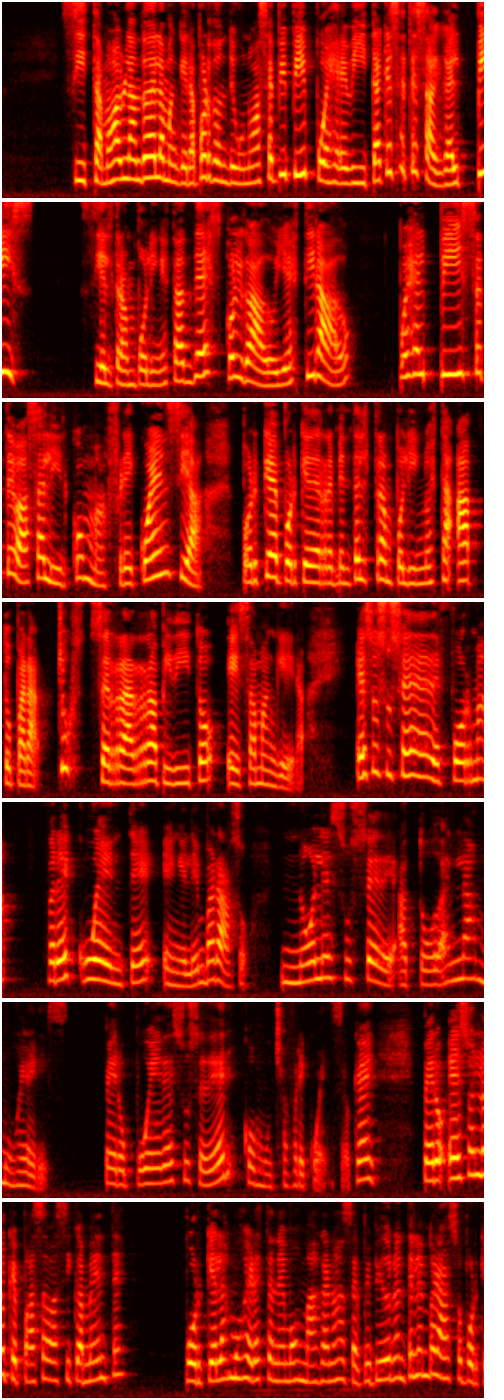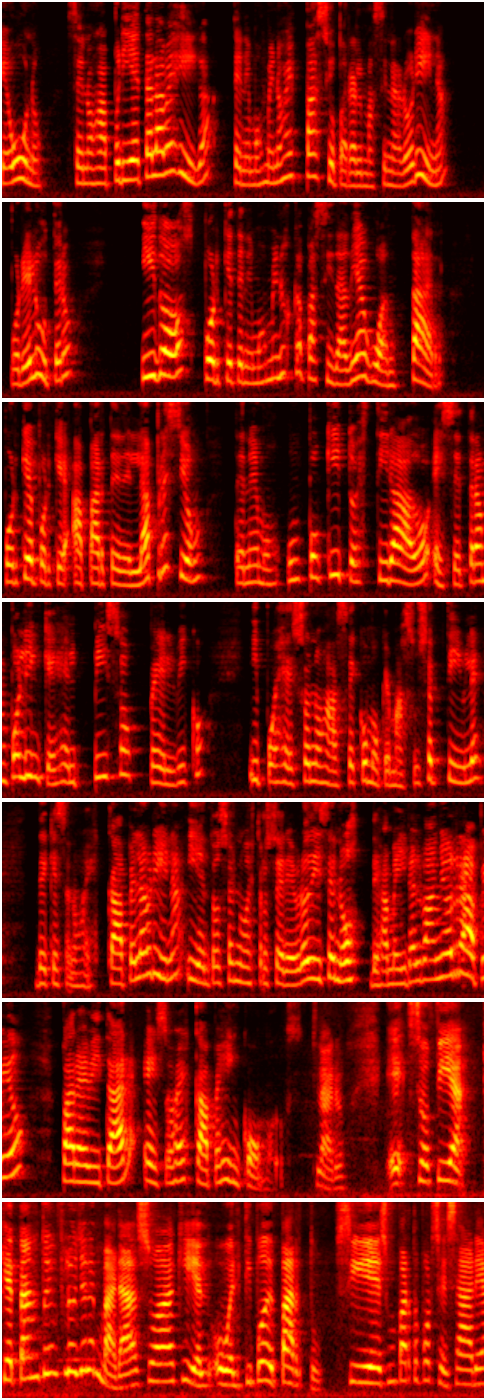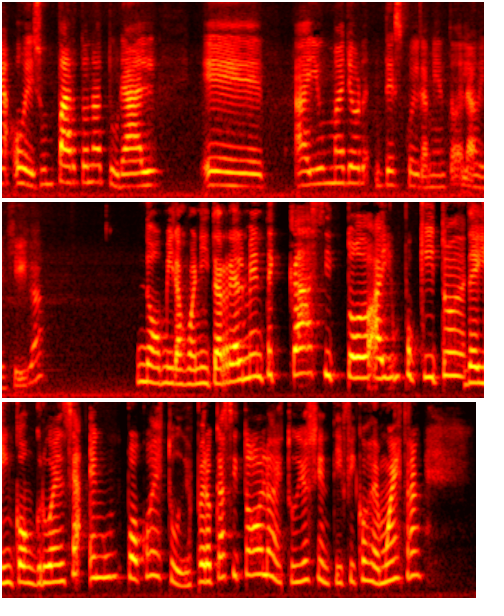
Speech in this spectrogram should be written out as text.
Si estamos hablando de la manguera por donde uno hace pipí, pues evita que se te salga el pis. Si el trampolín está descolgado y estirado, pues el pis se te va a salir con más frecuencia. ¿Por qué? Porque de repente el trampolín no está apto para cerrar rapidito esa manguera. Eso sucede de forma frecuente en el embarazo no le sucede a todas las mujeres, pero puede suceder con mucha frecuencia, ¿ok? Pero eso es lo que pasa básicamente. ¿Por qué las mujeres tenemos más ganas de hacer pipí durante el embarazo? Porque uno, se nos aprieta la vejiga, tenemos menos espacio para almacenar orina por el útero. Y dos, porque tenemos menos capacidad de aguantar. ¿Por qué? Porque aparte de la presión, tenemos un poquito estirado ese trampolín que es el piso pélvico y pues eso nos hace como que más susceptible de que se nos escape la orina y entonces nuestro cerebro dice, no, déjame ir al baño rápido para evitar esos escapes incómodos. Claro. Eh, Sofía, ¿qué tanto influye el embarazo aquí o el tipo de parto? Si es un parto por cesárea o es un parto natural, eh, ¿hay un mayor descolgamiento de la vejiga? No, mira, Juanita, realmente casi todo, hay un poquito de incongruencia en un pocos estudios, pero casi todos los estudios científicos demuestran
